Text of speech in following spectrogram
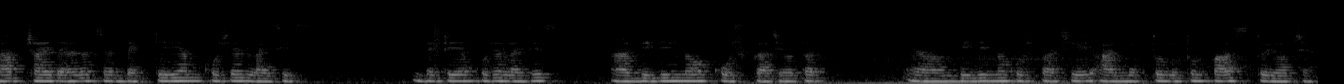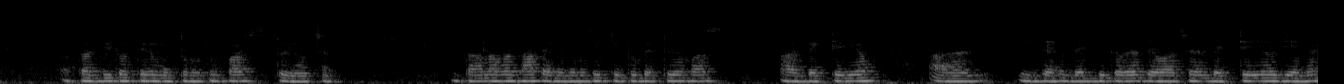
ধাপ ছয়ে দেখা যাচ্ছে ব্যাকটেরিয়াম কোষের লাইসিস, ব্যাকটেরিয়াম কোষের লাইসিস আর বিভিন্ন কোষ প্রাচীর অর্থাৎ বিভিন্ন কোষ প্রাচীর আর মুক্ত নতুন ফাঁস তৈরি হচ্ছে। অর্থাৎ ভিতর থেকে মুক্ত নতুন ফাঁস তৈরি হচ্ছে। তাহলে আমরা ধাপ একে জেনেছি টি টু ব্যাকটেরিয়া ফাঁস আর ব্যাকটেরিয়াম। আর ভিতরে দেওয়া আছে ব্যাকটেরিয়াল ডিএনএ।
